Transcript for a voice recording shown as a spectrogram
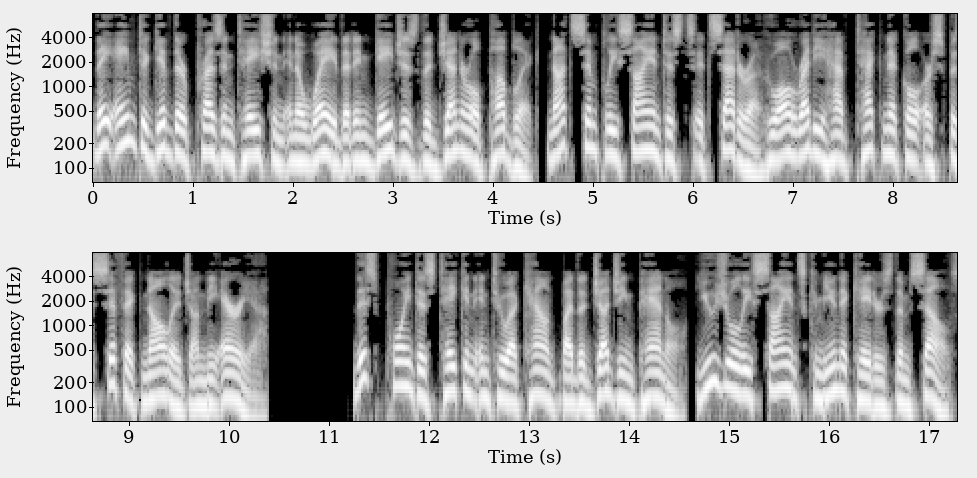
They aim to give their presentation in a way that engages the general public, not simply scientists etc. who already have technical or specific knowledge on the area. This point is taken into account by the judging panel, usually science communicators themselves,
